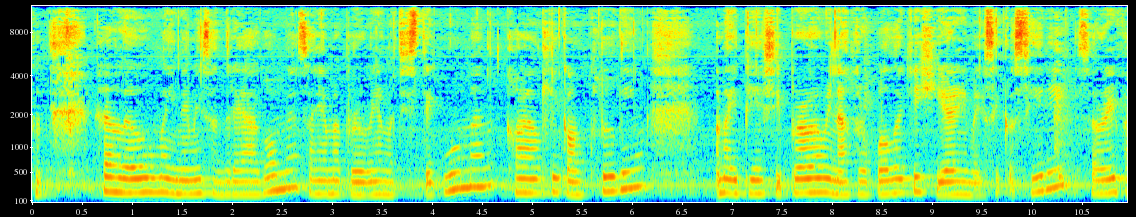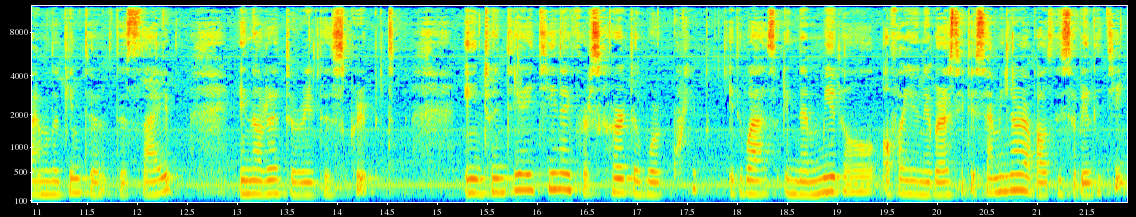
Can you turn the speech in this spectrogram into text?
Hello, my name is Andrea Gomez. I am a Peruvian autistic woman currently concluding my PhD program in anthropology here in Mexico City. Sorry if I'm looking to the side in order to read the script. In 2018, I first heard the word crip. It was in the middle of a university seminar about disability.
